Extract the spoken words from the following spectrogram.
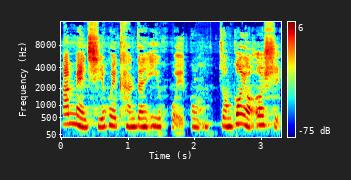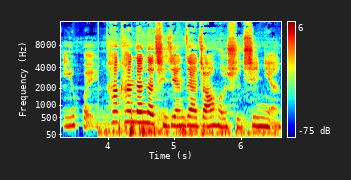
它每期会刊登一回，共总共有二十一回。它刊登的期间在昭和十七年，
